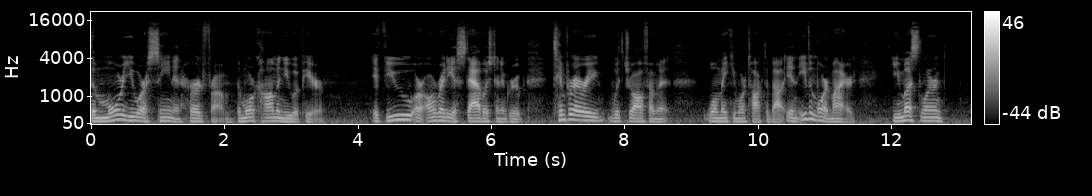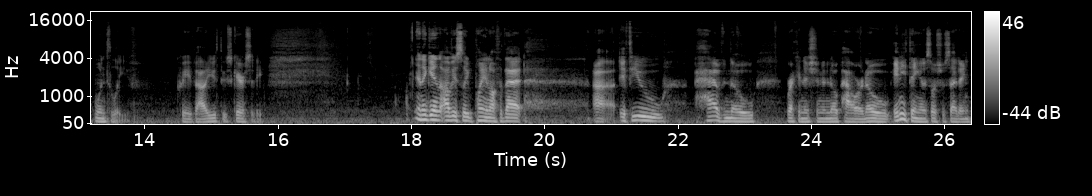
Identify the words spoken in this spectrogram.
The more you are seen and heard from, the more common you appear. If you are already established in a group, temporary withdrawal from it will make you more talked about and even more admired. You must learn when to leave. Create value through scarcity and again, obviously, playing off of that, uh, if you have no recognition and no power, no anything in a social setting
